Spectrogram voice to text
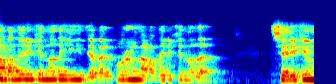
നടന്നിരിക്കുന്നത് ഈ ജബൽപൂരിൽ നടന്നിരിക്കുന്നത് ശരിക്കും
